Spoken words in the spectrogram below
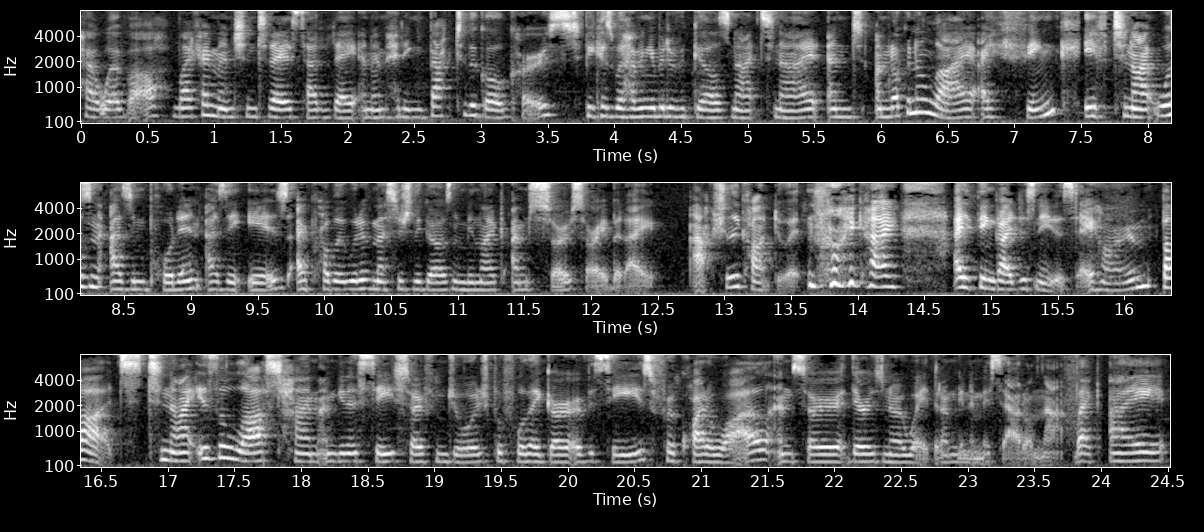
However, like I mentioned, today is Saturday and I'm heading back to the Gold Coast because we're having a bit of a girls' night tonight. And I'm not gonna lie, I think if tonight wasn't as important as it is, I probably would have messaged the girls and been like, I'm so sorry, but I actually can't do it. like I I think I just need to stay home. But tonight is the last time I'm gonna see Soph and George before they go overseas for quite a while and so there is no way that I'm gonna miss out on that. Like I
